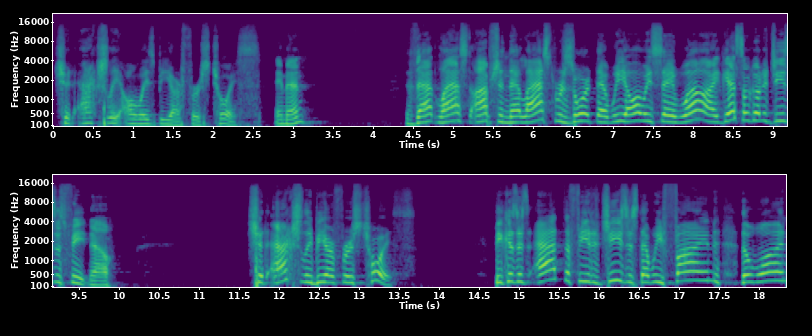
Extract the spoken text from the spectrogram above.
should actually always be our first choice. Amen? That last option, that last resort that we always say, well, I guess I'll go to Jesus' feet now, should actually be our first choice. Because it's at the feet of Jesus that we find the one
